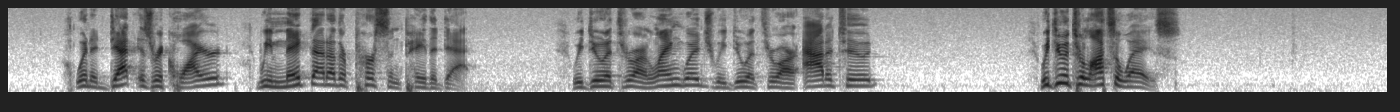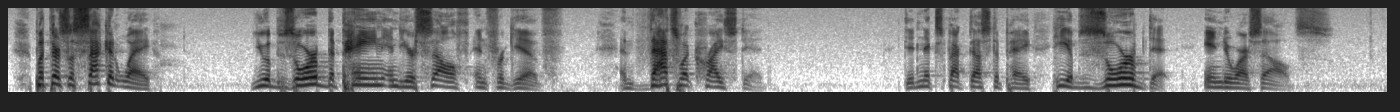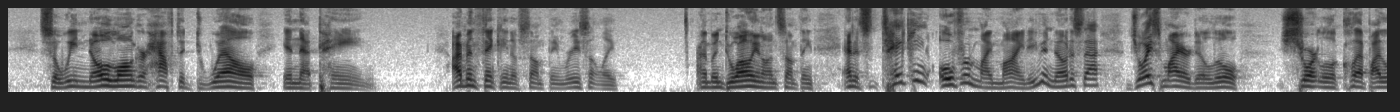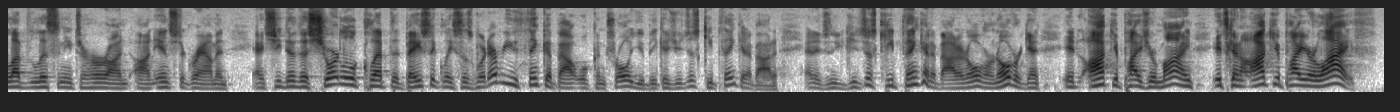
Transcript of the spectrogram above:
when a debt is required, we make that other person pay the debt. We do it through our language, we do it through our attitude, we do it through lots of ways. But there's a second way. You absorb the pain into yourself and forgive. And that's what Christ did. Didn't expect us to pay, He absorbed it into ourselves. So we no longer have to dwell in that pain. I've been thinking of something recently. I've been dwelling on something, and it's taking over my mind. You even notice that? Joyce Meyer did a little short little clip. I loved listening to her on, on Instagram, and, and she did this short little clip that basically says, Whatever you think about will control you because you just keep thinking about it. And you just keep thinking about it over and over again. It occupies your mind, it's going to occupy your life.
